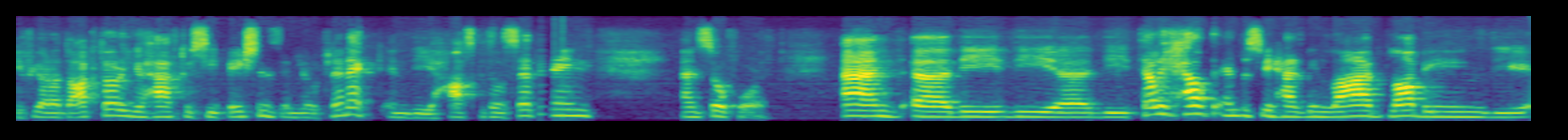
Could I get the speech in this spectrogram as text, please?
if you're a doctor, you have to see patients in your clinic, in the hospital setting, and so forth. And uh, the, the, uh, the telehealth industry has been lob lobbying the,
